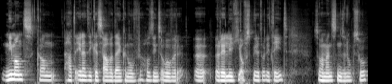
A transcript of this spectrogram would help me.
niemand kan, gaat identiek hetzelfde denken over godsdienst of over eh, religie of spiritualiteit. Sommige mensen zijn ook zo.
